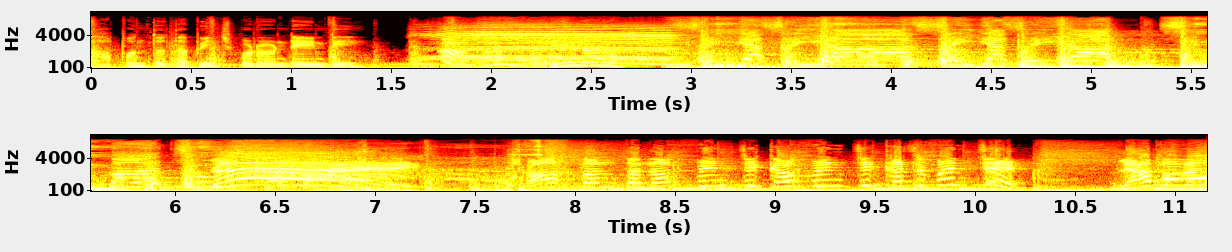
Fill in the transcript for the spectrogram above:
తాపంతో తప్పించుకోవడం అంటే ఏంటి? నవ్వించి కవ్వించి కసిపెంచి లేపవే!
